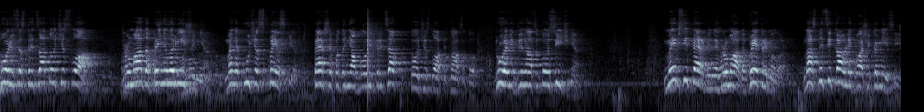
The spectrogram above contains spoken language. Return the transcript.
Борюся з 30 числа. Громада прийняла рішення. У мене куча списків. Перше подання було від 30 числа 15-го, друге від 12 січня. Ми всі терміни громада витримала. Нас не цікавлять ваші комісії.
